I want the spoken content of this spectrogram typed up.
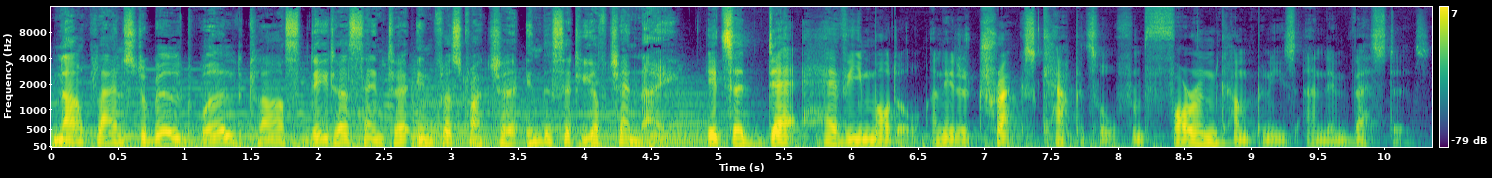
now plans to build world class data center infrastructure in the city of Chennai. It's a debt heavy model and it attracts capital from foreign companies and investors.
